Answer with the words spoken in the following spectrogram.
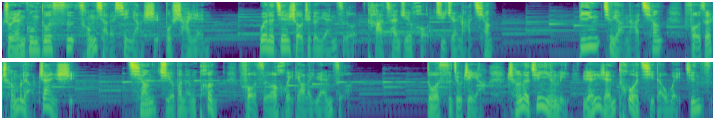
主人公多斯从小的信仰是不杀人，为了坚守这个原则，他参军后拒绝拿枪。兵就要拿枪，否则成不了战士；枪绝不能碰，否则毁掉了原则。多斯就这样成了军营里人人唾弃的伪君子。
